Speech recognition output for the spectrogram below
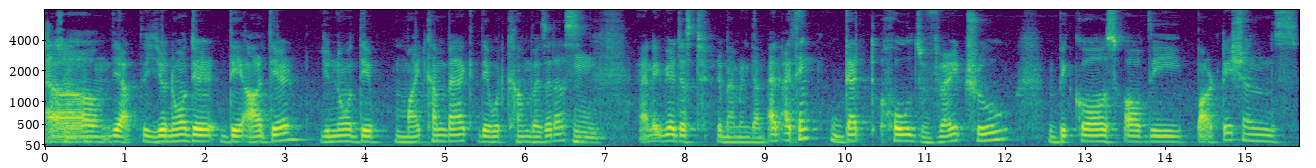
Absolutely. um, yeah you know they they are there you know they might come back they would come visit us Hmm. and we are just remembering them and i think that holds very true because of the partitions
